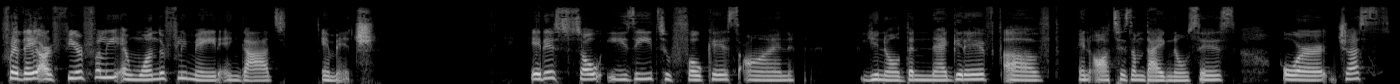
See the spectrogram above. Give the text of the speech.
for they are fearfully and wonderfully made in God's image. It is so easy to focus on, you know, the negative of an autism diagnosis or just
